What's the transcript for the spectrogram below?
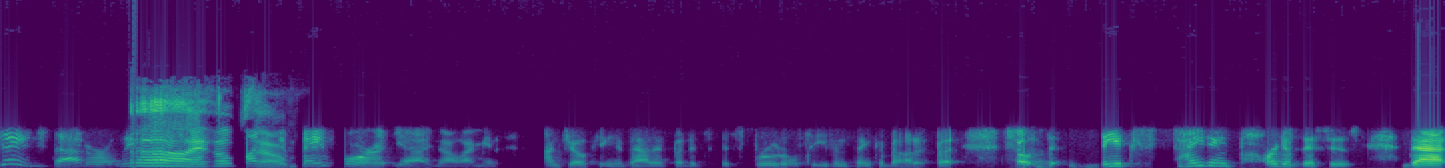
change that, or at least have ah, I hope so. to pay for it. Yeah, I know. I mean, I'm joking about it, but it's it's brutal to even think about it. But so the, the exciting part of this is that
